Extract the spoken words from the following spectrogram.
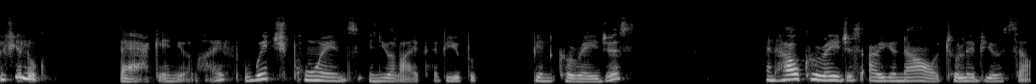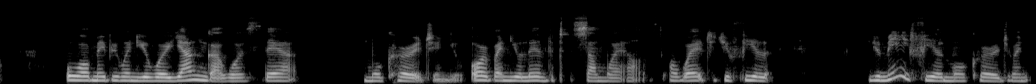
if you look back in your life, which points in your life have you been courageous? And how courageous are you now to live yourself? Or maybe when you were younger, was there more courage in you? Or when you lived somewhere else? Or where did you feel? You may feel more courage when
